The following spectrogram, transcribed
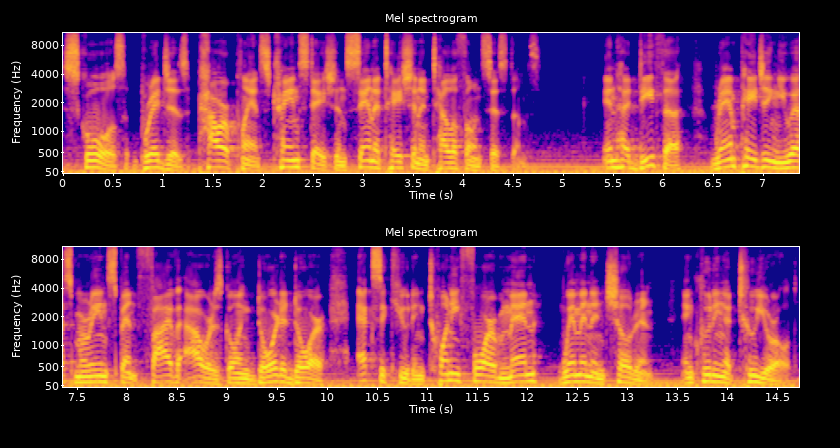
schools, bridges, power plants, train stations, sanitation, and telephone systems. In Haditha, rampaging U.S. Marines spent five hours going door to door, executing 24 men, women, and children, including a two year old.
